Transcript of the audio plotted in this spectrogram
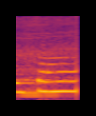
and find.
